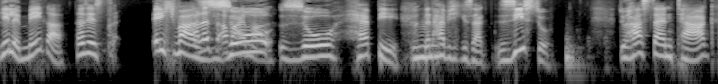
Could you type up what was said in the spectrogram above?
Jelle, mega. Das ist Ich war so, so happy. Dann habe ich gesagt, siehst du, du hast deinen Tag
